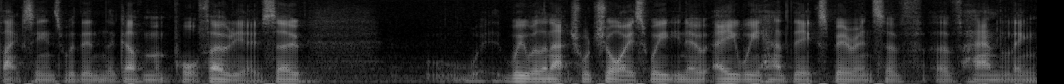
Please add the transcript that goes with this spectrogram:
vaccines within the government portfolio. So we were the natural choice. We, you know, a we had the experience of of handling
